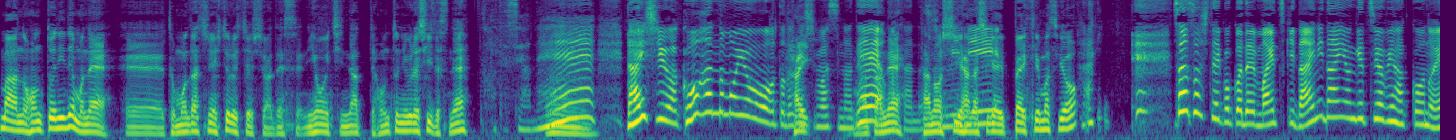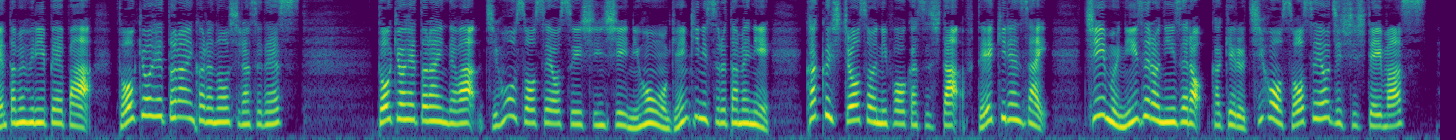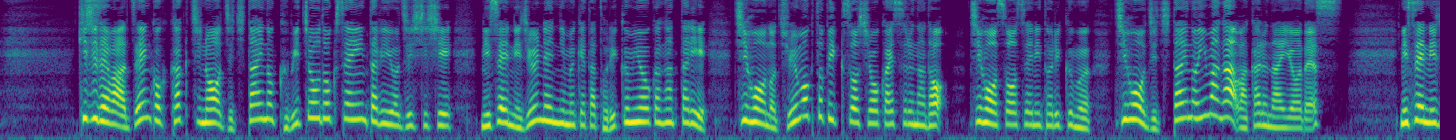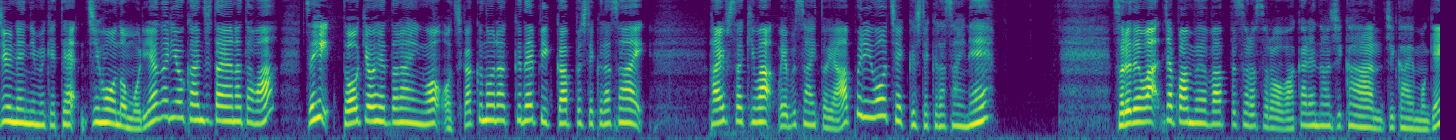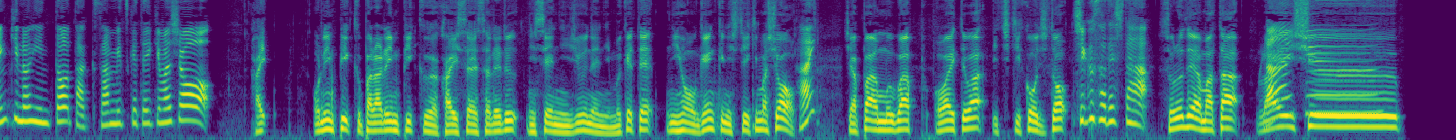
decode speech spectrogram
まあ、あの本当にでもね、えー友達の一人としてはですね日本一になって本当に嬉しいですね。そうですよね、来週は後半の模様をお届けしますので、またねお楽楽しい話がいっぱい聞けますよ。さあそしてここで毎月第2第4月曜日発行のエンタメフリーペーパー東京ヘッドラインからのお知らせです東京ヘッドラインでは地方創生を推進し日本を元気にするために各市町村にフォーカスした不定期連載チーム 2020× 地方創生を実施しています。記事では全国各地の自治体の首長独占インタビューを実施し2020年に向けた取り組みを伺ったり地方の注目トピックスを紹介するなど地方創生に取り組む地方自治体の今がわかる内容です。2020年に向けて地方の盛り上がりを感じたいあなたは？ぜひ東京ヘッドラインをお近くのラックでピックアップしてください。配布先はウェブサイトやアプリをチェックしてくださいね。それでは JAPAN MOVE UP そろそろお別れの時間。次回も元気のヒントたくさん見つけていきましょはい。オリンピック・パラリンピックが開催される2020年に向けて日本を元気にしていきましょう。うはい。ジャパンムーブアップお相手は市木浩二と、ちぐさでした。それではまた来週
